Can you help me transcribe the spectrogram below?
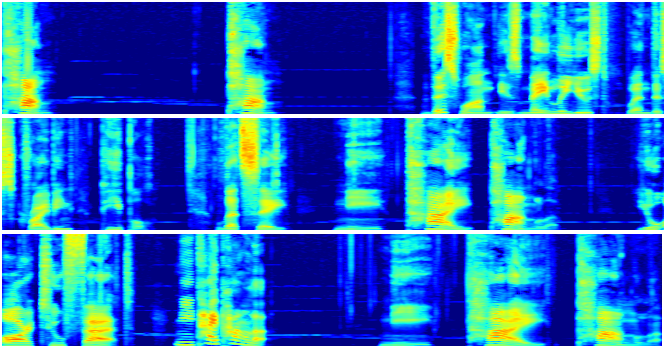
胖胖 This one is mainly used when describing people. Let's say 你太胖了 You are too fat. 你太胖了。你太胖了。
